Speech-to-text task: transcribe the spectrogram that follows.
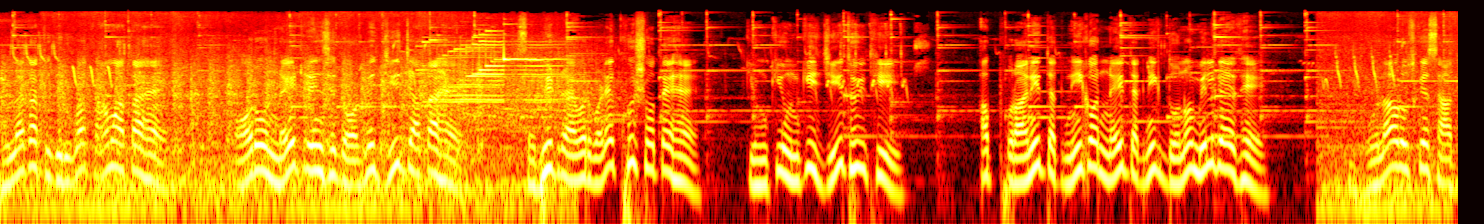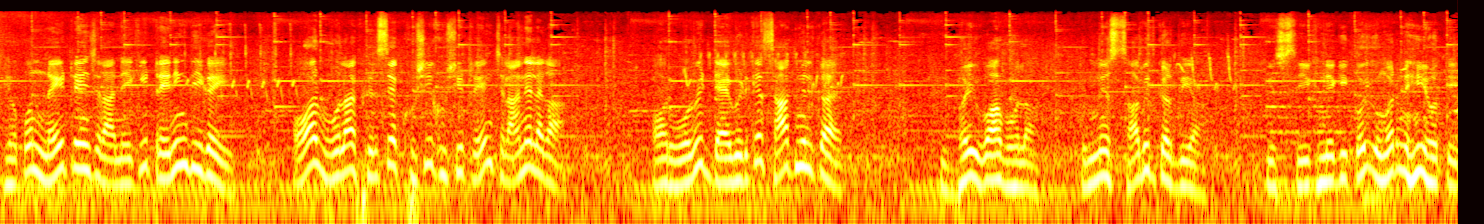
भोला का तजुर्बा काम आता है। और वो नई ट्रेन से दौड़ में जीत जाता है। सभी ड्राइवर बड़े खुश होते हैं, क्योंकि उनकी जीत हुई थी। अब पुरानी तकनीक और नई तकनीक दोनों मिल गए थे। भोला और उसके साथियों को नई ट्रेन चलाने की ट्रेनिंग दी गई, और भोला फिर से खुशी खुशी ट्रेन चलाने लगा, और वो भी डेविड के साथ मिलकर। भाई वाह भोला, तुमने साबित कर दिया, कि सीखने की कोई उम्र नहीं होती।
